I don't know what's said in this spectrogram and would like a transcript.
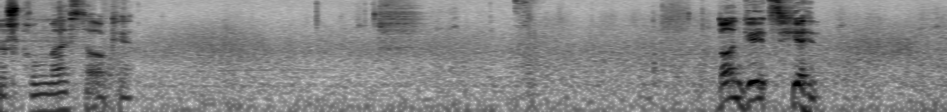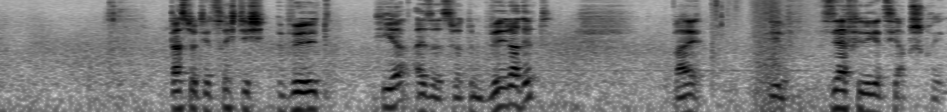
Der Sprungmeister, okay. Dann geht's hier hin. Das wird jetzt richtig wild hier. Also es wird ein wilder Ritt, weil sehr viele jetzt hier abspringen.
